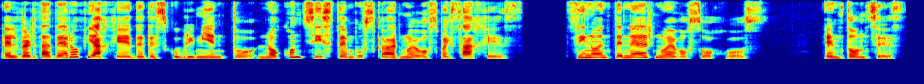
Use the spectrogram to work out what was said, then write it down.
El verdadero viaje de descubrimiento no consiste en buscar nuevos paisajes, sino en tener nuevos ojos. Entonces,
